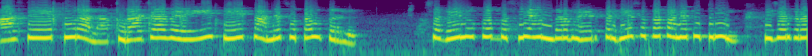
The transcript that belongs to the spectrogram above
आज ते पूर आला. पुराच्या वेळी ते पाण्यात स्वतः उतरले. सगळे लोक बसले आमदार बाहेर तर हे स्वतः पाण्यात उतरून विचार करा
